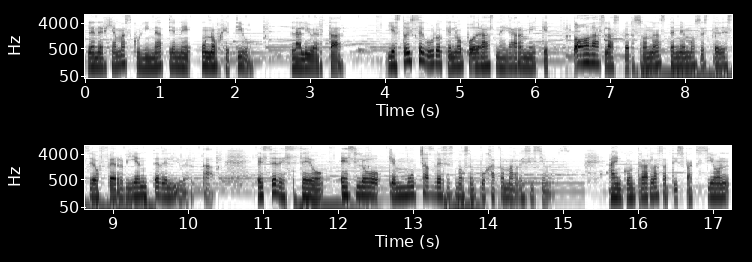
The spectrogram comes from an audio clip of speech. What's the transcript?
La energía masculina tiene un objetivo, la libertad. Y estoy seguro que no podrás negarme que todas las personas tenemos este deseo ferviente de libertad. Ese deseo es lo que muchas veces nos empuja a tomar decisiones a encontrar la satisfacción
